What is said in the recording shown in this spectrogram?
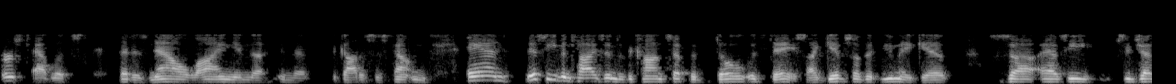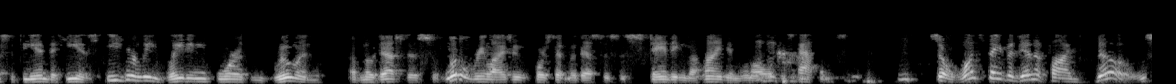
curse tablets that is now lying in the in the, the goddess's fountain. And this even ties into the concept of do ut des. I give so that you may give, uh, as he suggests at the end that he is eagerly waiting for the ruin of Modestus, little realizing, of course, that Modestus is standing behind him when all of this happens. So once they've identified those,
